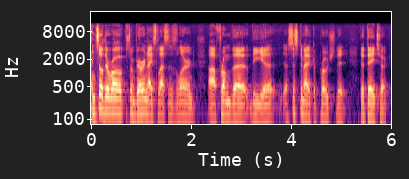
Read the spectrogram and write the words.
And so there were some very nice lessons learned uh, from the, the uh, systematic approach that, that they took.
